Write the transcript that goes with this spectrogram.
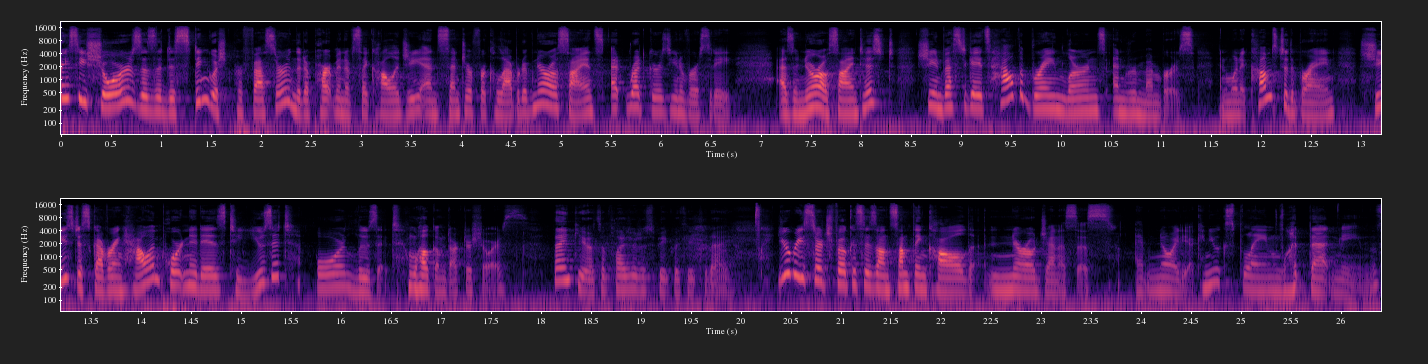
Tracey Shors is a distinguished professor in the Department of Psychology and Center for Collaborative Neuroscience at Rutgers University. As a neuroscientist, she investigates how the brain learns and remembers. And when it comes to the brain, she's discovering how important it is to use it or lose it. Welcome, Dr. Shors. Thank you. It's a pleasure to speak with you today. Your research focuses on something called neurogenesis. I have no idea. Can you explain what that means?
